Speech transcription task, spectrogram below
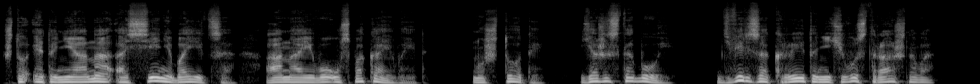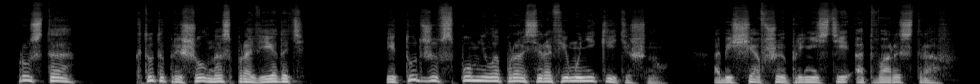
что это не она, а Сеня боится, а она его успокаивает. «Ну что ты? Я же с тобой. Дверь закрыта, ничего страшного. Просто кто-то пришел нас проведать, и тут же вспомнила про Серафиму Никитишну, обещавшую принести отвар из трав.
